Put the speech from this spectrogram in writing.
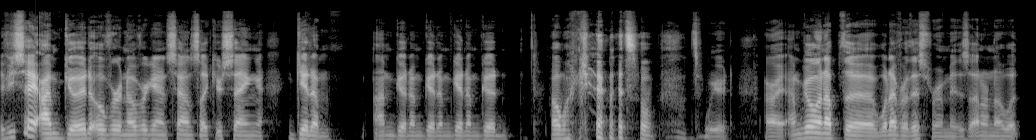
if you say I'm good over and over again, it sounds like you're saying get him. I'm good. I'm good. I'm good. I'm good. Oh my god, that's so, that's weird. All right, I'm going up the whatever this room is. I don't know what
